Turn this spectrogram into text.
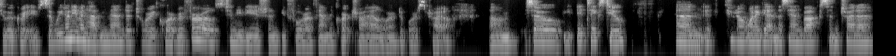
to agree. So we don't even have mandatory court referrals to mediation before a family court trial or a divorce trial. Um, so it takes two and mm-hmm. if you don't want to get in the sandbox and try to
